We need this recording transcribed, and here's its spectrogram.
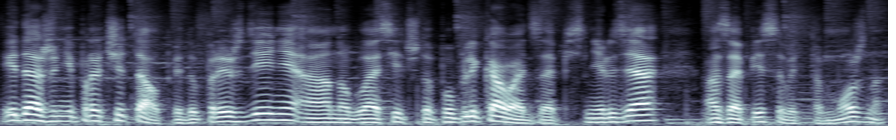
И даже не прочитал предупреждение, а оно гласит, что публиковать запись нельзя, а записывать-то можно.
